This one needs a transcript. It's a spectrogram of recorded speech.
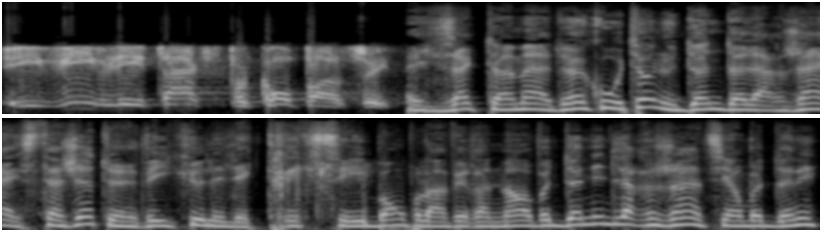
et vive les taxes pour compenser. Exactement. D'un côté, on nous donne de l'argent. Et si tu achètes un véhicule électrique, c'est bon pour l'environnement. On va te donner de l'argent, tiens, on va te donner.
